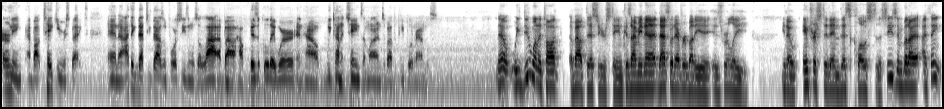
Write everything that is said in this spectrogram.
earning, about taking respect. And uh, I think that 2004 season was a lot about how physical they were and how we kind of changed the minds about the people around us. Now we do want to talk about this year's team because I mean uh, that's what everybody is really, you know, interested in this close to the season. But I, I think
